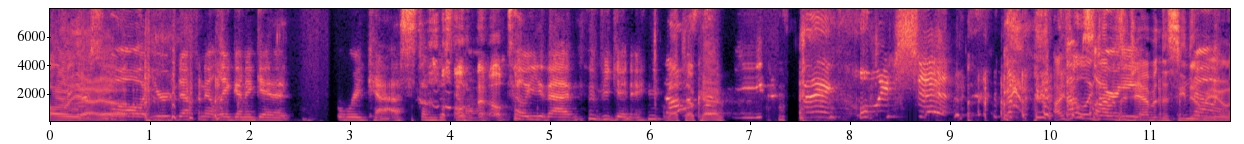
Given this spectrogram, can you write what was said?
Oh yeah, First of all, you're definitely going to get recast. I'm just oh, going to no. tell you that in the beginning. That's okay. Thing. Holy shit. I felt I'm like that was a jab at the CW, No.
